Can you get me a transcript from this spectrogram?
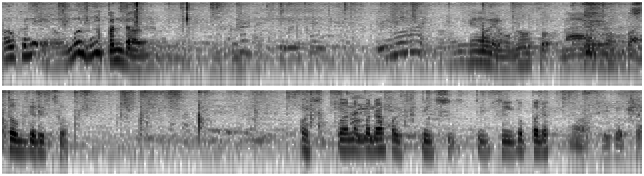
How can it? Oh, man, Up and down. Kaya nga yung magluto. Naayong pa. Stove diretso. O, kuha na pa na pag tig- tigsigo pa na. No, sikop siya.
